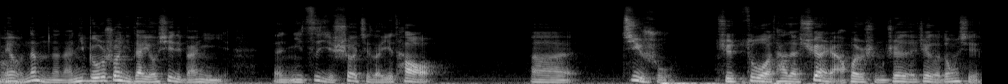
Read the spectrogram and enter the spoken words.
没有那么的难。你比如说你在游戏里边，你呃你自己设计了一套呃技术去做它的渲染或者什么之类的这个东西，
